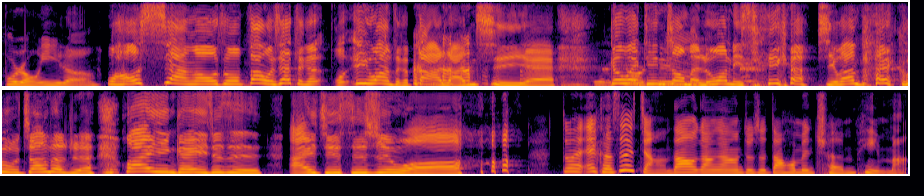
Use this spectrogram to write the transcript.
不容易了？我好想哦，我怎么办？我现在整个我欲望整个大燃起耶！各位听众们，如果你是一个喜欢拍古装的人，欢迎可以就是 I G 私信我哦。对，哎、可是讲到刚刚就是到后面成品嘛，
